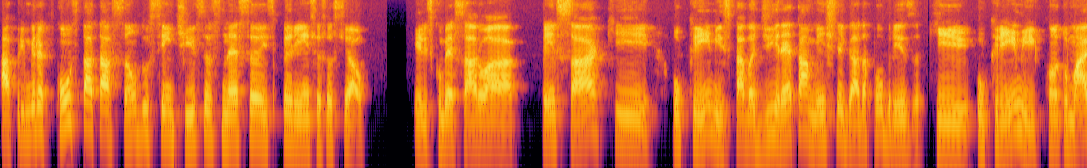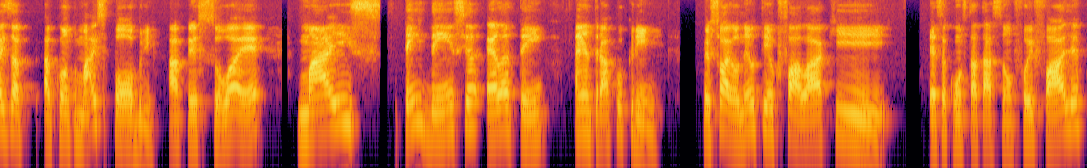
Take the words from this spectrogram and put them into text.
a primeira constatação dos cientistas nessa experiência social? Eles começaram a pensar que o crime estava diretamente ligado à pobreza, que o crime, quanto mais a, a quanto mais pobre a pessoa é, mais tendência ela tem a entrar para o crime. Pessoal, eu nem tenho que falar que essa constatação foi falha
